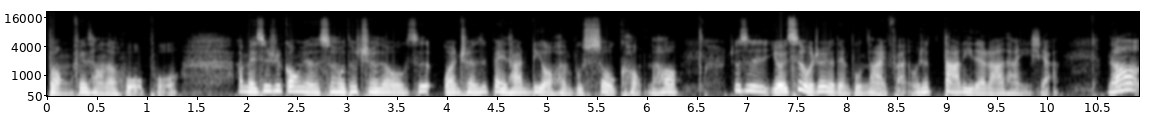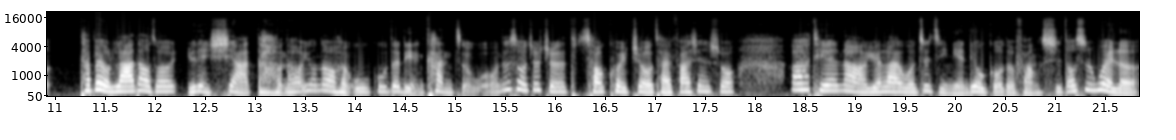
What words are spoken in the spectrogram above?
动，非常的活泼。它每次去公园的时候，我都觉得我是完全是被它遛，很不受控。然后就是有一次我就有点不耐烦，我就大力的拉它一下，然后。他被我拉到之后有点吓到，然后用那种很无辜的脸看着我，那时候就觉得超愧疚，才发现说啊天哪，原来我这几年遛狗的方式都是为了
